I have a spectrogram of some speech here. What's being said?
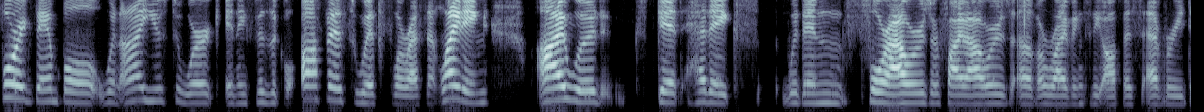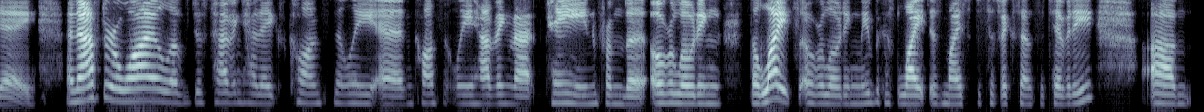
for example, when I used to work in a physical office with fluorescent lighting, I would get headaches within four hours or five hours of arriving to the office every day. And after a while of just having headaches constantly and constantly having that pain from the overloading, the lights overloading me because light is my specific sensitivity, um,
